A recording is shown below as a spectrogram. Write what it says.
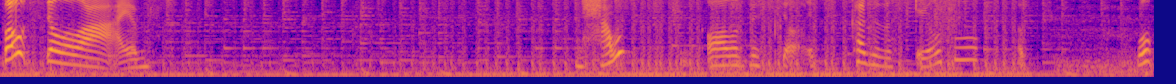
boat still alive? And how is all of this still? It's because of the scale tool? Oh. Well,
